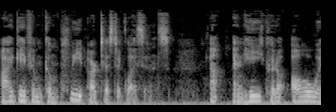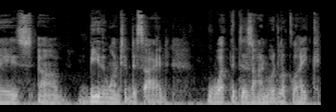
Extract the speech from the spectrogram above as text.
I gave him complete artistic license. Uh, and he could always uh, be the one to decide what the design would look like.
